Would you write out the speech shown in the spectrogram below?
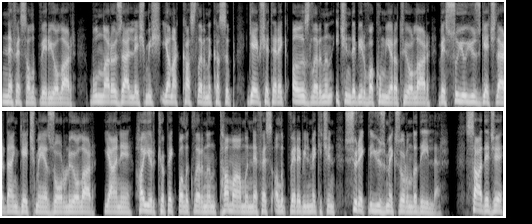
nefes alıp veriyorlar. Bunlar özelleşmiş yanak kaslarını kasıp gevşeterek ağızlarının içinde bir vakum yaratıyorlar ve suyu yüzgeçlerden geçmeye zorluyorlar. Yani hayır köpek balıklarının tamamı nefes alıp verebilmek için sürekli yüzmek zorunda değiller. Sadece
